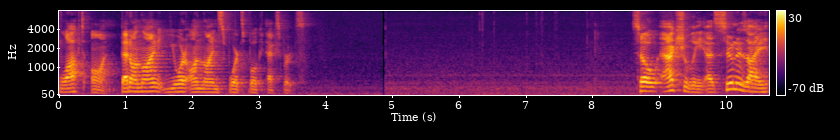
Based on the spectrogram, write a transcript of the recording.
locked on. Bet online, your online sportsbook experts. So, actually, as soon as I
